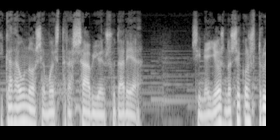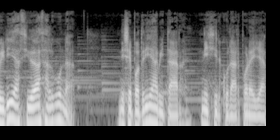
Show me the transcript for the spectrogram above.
y cada uno se muestra sabio en su tarea sin ellos no se construiría ciudad alguna, ni se podría habitar ni circular por ella.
